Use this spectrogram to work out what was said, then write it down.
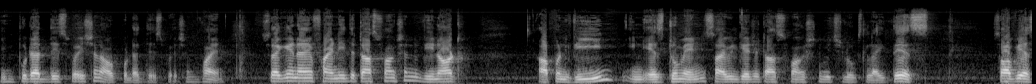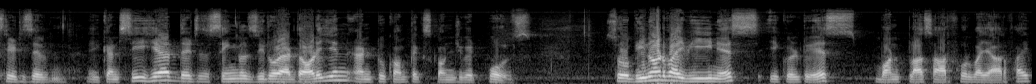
Input at this position, output at this position, fine. So again I am finding the transfer function V naught upon V in in S domain, so I will get a transfer function which looks like this. So obviously it is a, you can see here there is a single zero at the origin and two complex conjugate poles. So, V naught by V in S equal to S 1 plus R 4 by R 5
